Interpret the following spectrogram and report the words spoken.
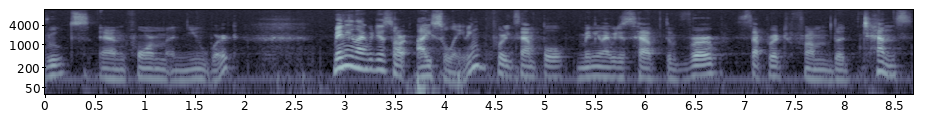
roots and form a new word. Many languages are isolating. For example, many languages have the verb separate from the tense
